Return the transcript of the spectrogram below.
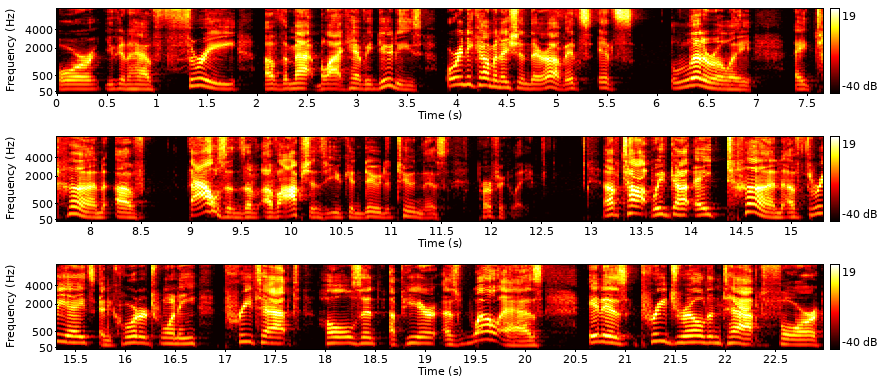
or you can have three of the matte black heavy duties, or any combination thereof. It's, it's literally a ton of thousands of, of options that you can do to tune this perfectly. Up top, we've got a ton of 3 8 and quarter 20 pre-tapped holes in, up here, as well as it is pre-drilled and tapped for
